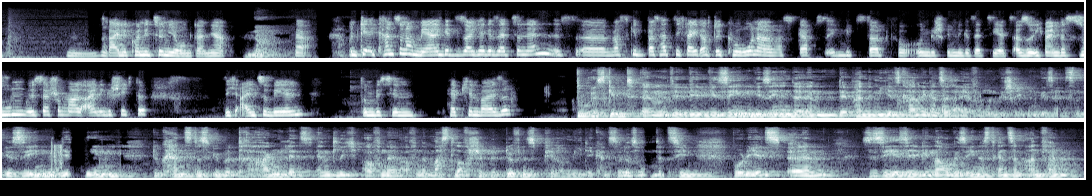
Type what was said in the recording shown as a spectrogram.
hm, Reine Konditionierung dann, ja. ja. ja. Und kannst du noch mehr solcher Gesetze nennen? Ist, äh, was, gibt, was hat sich vielleicht auch durch Corona, was gibt es dort für ungeschriebene Gesetze jetzt? Also ich meine, das Zoom ist ja schon mal eine Geschichte, sich einzuwählen, so ein bisschen häppchenweise. Du, es gibt, ähm, wir, wir, sehen, wir sehen in der, in der Pandemie jetzt gerade eine ganze Reihe von ungeschriebenen Gesetzen. Wir sehen, wir sehen, du kannst das übertragen letztendlich auf eine, auf eine Maslow'sche Bedürfnispyramide, kannst du das runterziehen, wo du jetzt ähm, sehr, sehr genau gesehen hast, ganz am Anfang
